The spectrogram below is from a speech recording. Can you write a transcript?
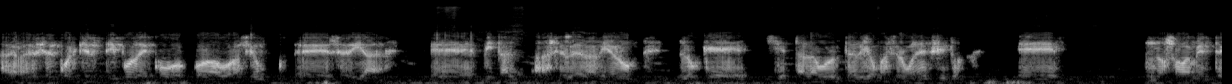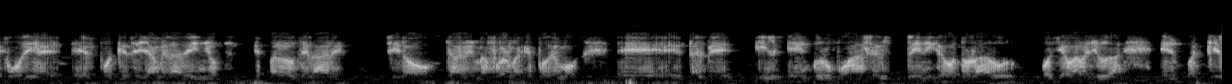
agradecer cualquier tipo de co colaboración eh, sería eh, vital, aceleraría lo, lo, que si está la voluntad de Dios va a ser un éxito. Eh, no solamente, como dije, es porque se llame Lareño, es particulares, sino de la misma forma que podemos eh, tal vez ir en grupos a hacer clínica a otro lado o llevar ayuda en cualquier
